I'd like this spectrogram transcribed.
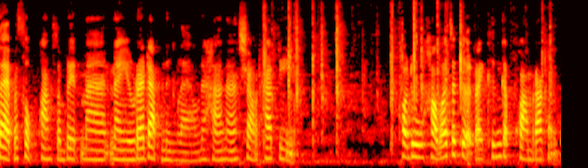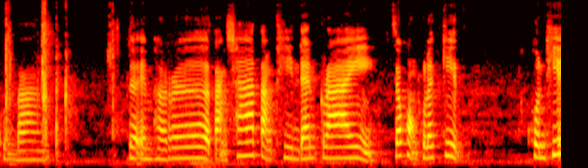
แต่ประสบความสำเร็จมาในระดับหนึ่งแล้วนะคะนะชาวธาตุดินขอดูค่ะว่าจะเกิดอะไรขึ้นกับความรักของคุณบ้าง The Emperor ต่างชาติต่างถิ่นแดนไกล เจ้าของธุรกิจ คนที่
